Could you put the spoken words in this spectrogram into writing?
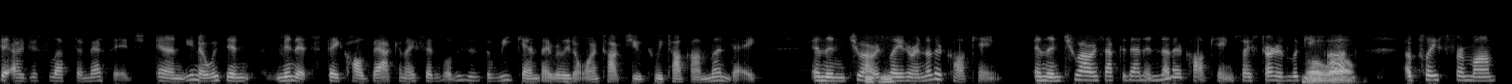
they, I just left a message, and you know, within minutes they called back, and I said, "Well, this is the weekend. I really don't want to talk to you. Can we talk on Monday?" And then 2 hours mm-hmm. later, another call came, and then two hours after that, another call came. So I started looking oh, wow. up a place for mom,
